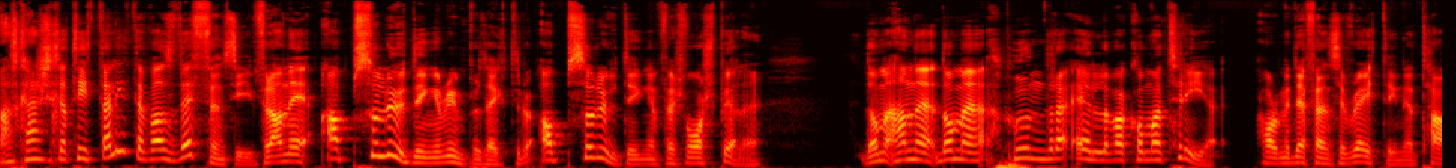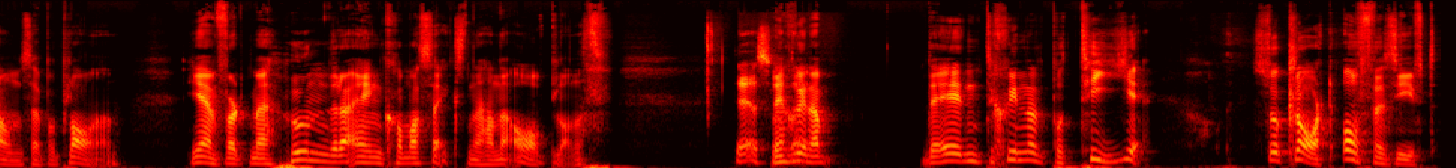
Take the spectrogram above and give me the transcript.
Man kanske ska titta lite på hans defensiv, för han är absolut ingen rim protector och absolut ingen försvarsspelare. De, han är, de är 111,3 har de i defensive rating när Towns är på planen. Jämfört med 101,6 när han är av planen. Det är Det så. är, en där. skillnad, det är inte skillnad på 10. Såklart, offensivt,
